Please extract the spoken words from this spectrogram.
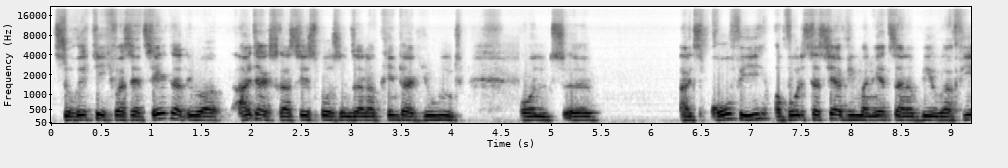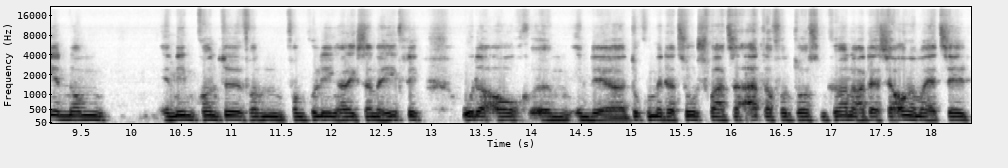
so richtig was erzählt hat über Alltagsrassismus in seiner Kindheit, Jugend und äh, als Profi, obwohl es das ja, wie man jetzt seiner Biografie entnommen entnehmen konnte von, vom Kollegen Alexander Heflik oder auch ähm, in der Dokumentation Schwarze Adler von Thorsten Körner hat er es ja auch nochmal erzählt,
